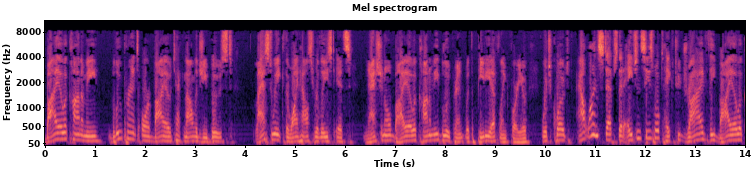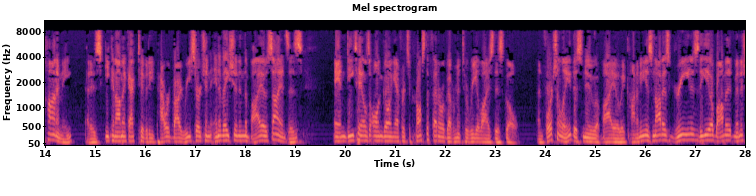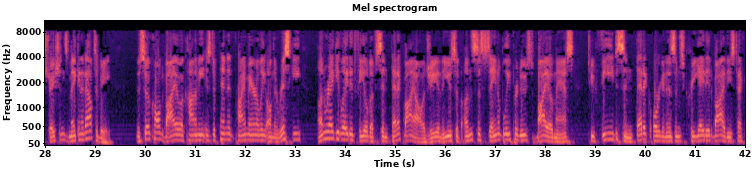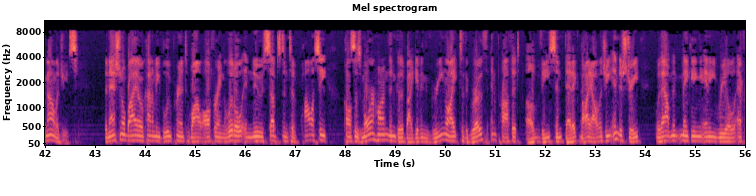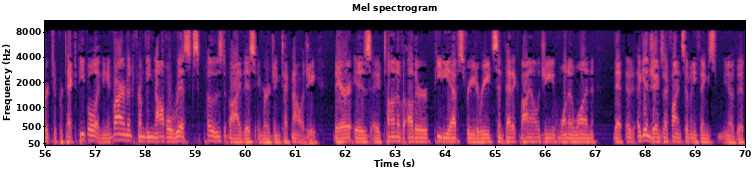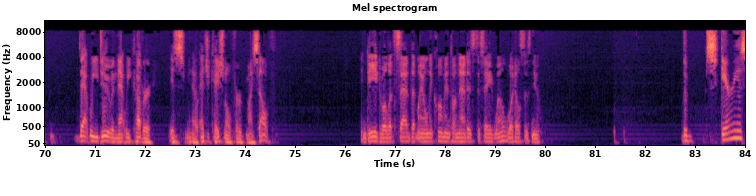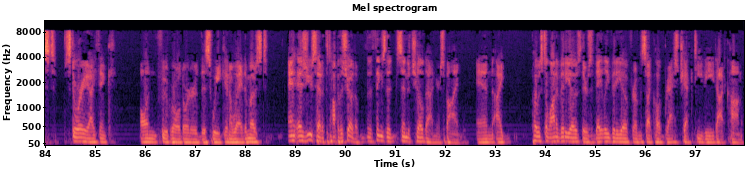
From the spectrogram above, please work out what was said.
Bioeconomy, blueprint or biotechnology boost. Last week, the White House released its National Bioeconomy Blueprint with the PDF link for you, which quote, outlines steps that agencies will take to drive the bioeconomy, that is economic activity powered by research and innovation in the biosciences, and details ongoing efforts across the federal government to realize this goal. Unfortunately, this new bioeconomy is not as green as the Obama administration's making it out to be. The so-called bioeconomy is dependent primarily on the risky, unregulated field of synthetic biology and the use of unsustainably produced biomass to feed synthetic organisms created by these technologies. The National Bioeconomy Blueprint, while offering little in new substantive policy, causes more harm than good by giving green light to the growth and profit of the synthetic biology industry without making any real effort to protect people and the environment from the novel risks posed by this emerging technology. There is a ton of other PDFs for you to read, Synthetic Biology 101, that, uh, again, James, I find so many things, you know, that, that we do and that we cover is, you know, educational for myself. Indeed. Well, it's sad that my only comment on that is to say, well, what else is new? The scariest story, I think, on Food World Order this week in a way. The most, as you said at the top of the show, the, the things that send a chill down your spine. And I post a lot of videos. There's a daily video from a site called BrassCheckTV.com.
